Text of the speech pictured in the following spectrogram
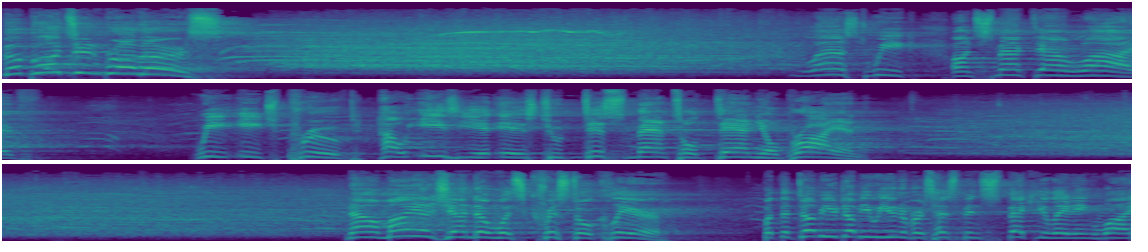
the Bludgeon Brothers. Last week on SmackDown Live, we each proved how easy it is to dismantle Daniel Bryan. Now, my agenda was crystal clear, but the WWE Universe has been speculating why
